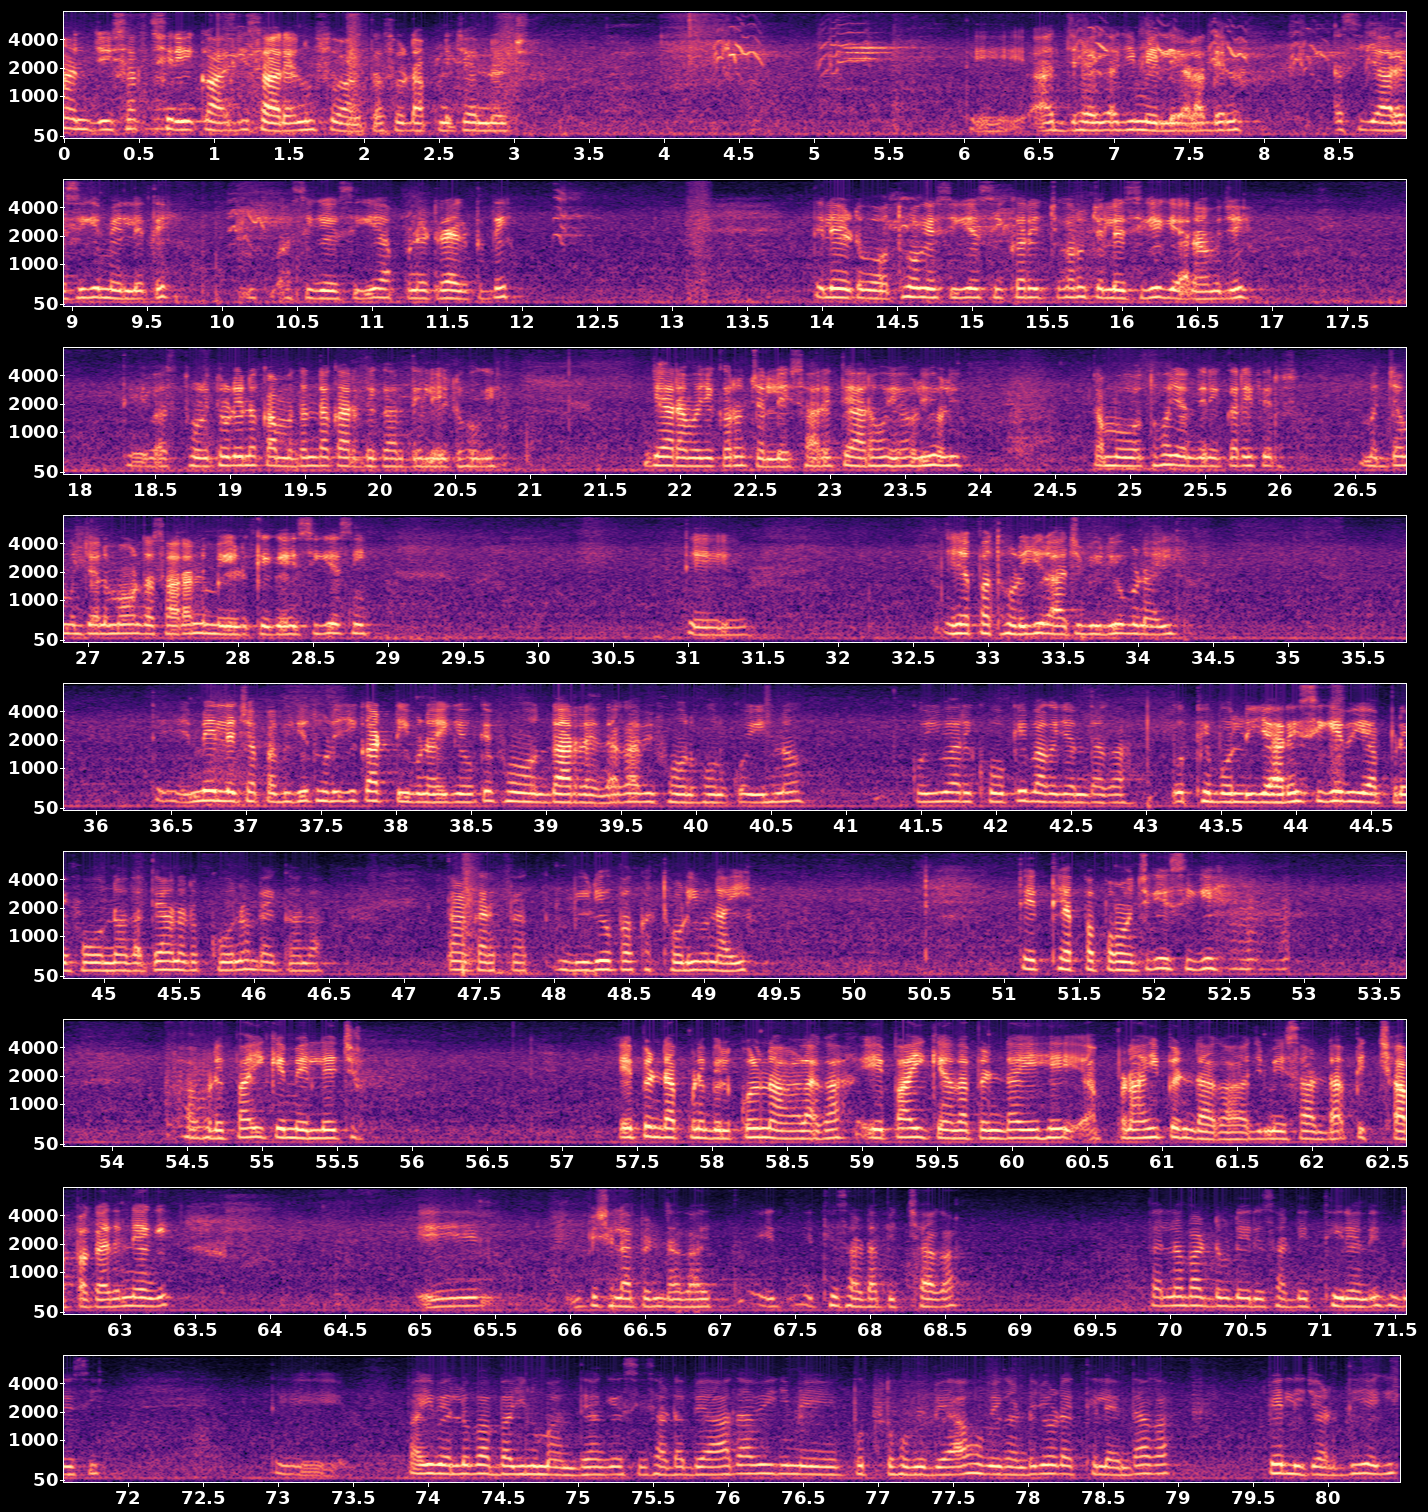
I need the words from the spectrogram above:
ਹਾਂਜੀ, ਸਤਿ ਸ਼੍ਰੀ ਅਕਾਲ ਜੀ, ਸਾਰਿਆਂ ਨੂੰ ਸਵਾਗਤ ਹੈ ਤੁਹਾਡਾ ਆਪਣੇ ਚੈਨਲ 'ਚ। ਤੇ ਅੱਜ ਹੈਗਾ ਜੀ ਮੇਲੇ ਵਾਲਾ ਦਿਨ। ਅਸੀਂ ਜਾ ਰਹੇ ਸੀਗੇ ਮੇਲੇ ਤੇ। ਅਸੀਂ ਗਏ ਸੀਗੇ ਆਪਣੇ ਟਰੈਕਟਰ ਤੇ। ਤੇ ਲੇਟ ਬਹੁਤ ਹੋ ਗਏ ਸੀਗੇ, ਅਸੀਂ ਘਰੇ ਘਰੋਂ ਚੱਲੇ ਸੀਗੇ 11 ਵਜੇ। ਤੇ ਬਸ ਥੋੜੇ ਥੋੜੇ ਨਾ ਕੰਮ ਧੰਦਾ ਕਰਦੇ ਕਰਦੇ ਲੇਟ ਹੋ ਗਏ। 11 ਵਜੇ ਘਰੋਂ ਚੱਲੇ, ਸਾਰੇ ਤਿਆਰ ਹੋਏ ਹੌਲੀ ਹੌਲੀ। ਕੰਮ ਬਹੁਤ ਹੋ ਜਾਂਦੇ ਨੇ ਘਰੇ ਫਿਰ। ਮੱਝਾਂ ਮੁੱਝਾਂ ਨਮਾਉਣ ਦਾ ਸਾਰਾ ਨਿਮੇੜ ਕੇ ਗਏ ਸੀਗੇ ਅਸੀਂ। ਤੇ ਇਹ ਆਪਾਂ ਥੋੜੀ ਜਿਹੀ ਰਾਤ 'ਚ ਵੀਡੀਓ ਬਣਾਈ। ਤੇ ਮੇਲੇ 'ਚ ਆਪਾਂ ਵੀਡੀਓ ਥੋੜੀ ਜਿਹੀ ਘੱਟ ਹੀ ਬਣਾਈ, ਕਿਉਂਕਿ ਫੋਨ ਡਰ ਰਹਿੰਦਾਗਾ ਵੀ ਫੋਨ ਫੋਨ ਕੋਈ, ਹਨਾ? ਕੋਈ ਵਾਰੀ ਖੋ ਕੇ ਵਗ ਜਾਂਦਾਗਾ ਉੱਥੇ ਬੋਲੀ ਜਾ ਰਹੀ ਸੀਗੇ ਵੀ ਆਪਣੇ ਫੋਨਾਂ ਦਾ ਧਿਆਨ ਰੱਖੋ ਨਾ ਬੈਗਾਂ ਦਾ। ਤਾਂ ਕਰਕੇ ਵੀਡੀਓ ਆਪਾਂ ਥੋੜੀ ਬਣਾਈ। ਤੇ ਇੱਥੇ ਆਪਾਂ ਪਹੁੰਚ ਗਏ ਸੀਗੇ। ਆਪਣੇ ਭਾਈ ਕੇ ਮੇਲੇ 'ਚ। ਇਹ ਪਿੰਡ ਆਪਣੇ ਬਿਲਕੁਲ ਨਾਲ ਹੈਗਾ। ਇਹ ਭਾਈਕਿਆਂ ਦਾ ਪਿੰਡ ਹੈ ਇਹ ਆਪਣਾ ਹੀ ਪਿੰਡ ਹੈਗਾ, ਜਿਵੇਂ ਸਾਡਾ ਪਿੱਛਾ ਆਪਾਂ ਕਹਿ ਦਿੰਦੇ ਆਂਗੇ ਇਹ ਪਿਛਲਾ ਪਿੰਡ ਹੈਗਾ ਇੱਥੇ ਸਾਡਾ ਪਿੱਛਾ ਹੈਗਾ। ਪਹਿਲਾਂ ਵੱਡ ਵਡੇਰੇ ਸਾਡੇ ਇੱਥੇ ਹੀ ਰਹਿੰਦੇ ਹੁੰਦੇ ਸੀ। ਤੇ ਭਾਈ ਵੈਲੋ ਬਾਬਾ ਜੀ ਨੂੰ ਮੰਨਦੇ ਆਂਗੇ ਅਸੀਂ, ਸਾਡਾ ਵਿਆਹ ਦਾ ਵੀ ਜਿਵੇਂ ਪੁੱਤ ਹੋਵੇ, ਵਿਆਹ ਹੋਵੇ, ਗੰਢ ਜੋੜਾ ਇੱਥੇ ਲੈਂਦਾ ਹੈਗਾ। ਭੇਲੀ ਚੜਦੀ ਹੈਗੀ।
